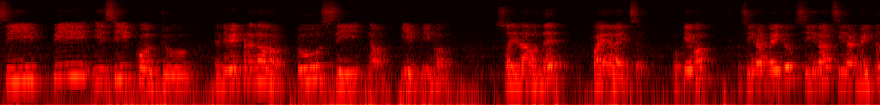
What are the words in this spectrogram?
Cp is equal to இதை டிவைட் பண்ணா என்ன வரும் 2C நாட் இப்படின்னு வரும் ஸோ இதான் வந்து ஃபைனல் ஆன்சர் ஓகேவா C not by two C not C not by two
